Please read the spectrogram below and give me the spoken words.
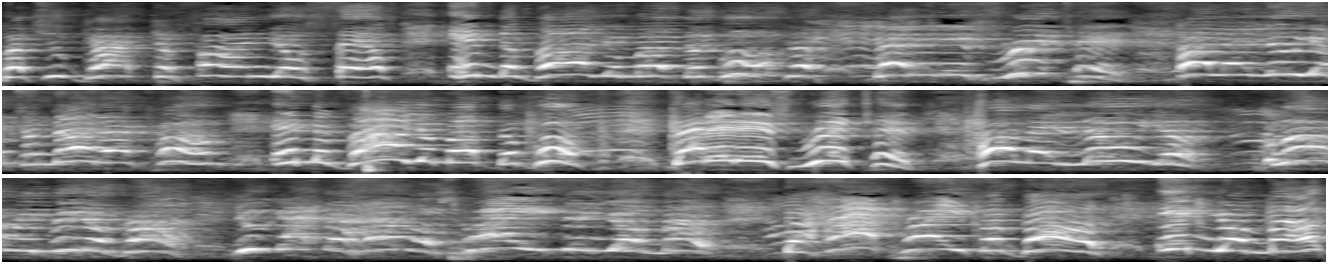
But you got to find yourself in the volume of the book that it is written. Hallelujah. Tonight I come in the volume of the book that it is written. Hallelujah. Glory be to God. You got to have a praise in your mouth, the high praise of God in your mouth,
